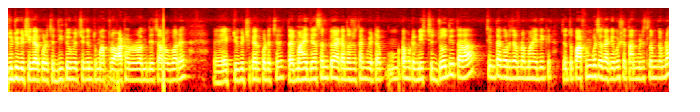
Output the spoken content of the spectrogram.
দুটি উইকেট শিকার করেছে। দ্বিতীয় ম্যাচে কিন্তু মাত্র আঠারো রান দিয়ে চার ওভারে আহ, একটি উইকেট শিকার করেছে। তাই মাহিদি হাসানকেও একাদশে থাকবে এটা মোটামুটি নিশ্চিত। যদি তারা চিন্তা করে যে আমরা মাহিদিকে যেহেতু পারফর্ম করছে তাকে বসে তানবির ইসলামকে আমরা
